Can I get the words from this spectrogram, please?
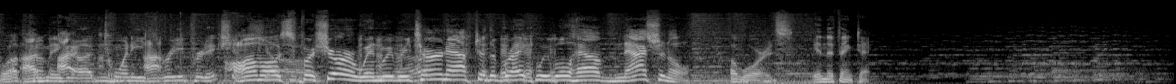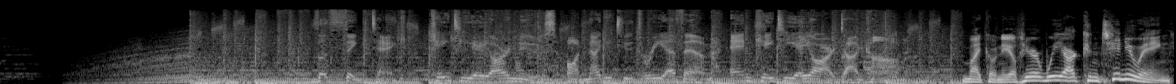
well, upcoming I, uh, 23 prediction. Almost show. for sure. When we return after the break, we will have national awards in the think tank. Think Tank. KTAR News on 923 FM and KTAR.com. Mike O'Neill here. We are continuing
